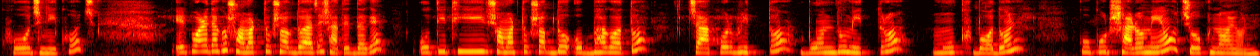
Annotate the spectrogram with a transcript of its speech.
খোঁজ নিখোঁজ এরপরে দেখো সমার্থক শব্দ আছে সাতের দাগে। অতিথি সমার্থক শব্দ অভ্যাগত, চাকর ভৃত্য, বন্ধু মিত্র, মুখ বদন, কুকুর সারমেয়, চোখ নয়ন।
